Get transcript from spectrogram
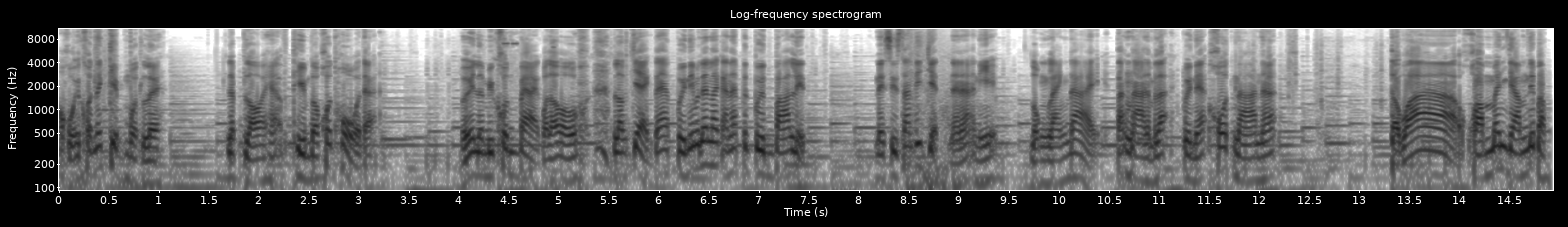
โอ้โหไอคนนั้นเก็บหมดเลยเรียบร้อยฮะทีมเราโคตรโหดอะเฮ้ยเรามีคนแบกมาเราเราแจกได้ปืนนี้มาเล่นแล้วกันนะเป็นปืนบาเลตในซีซั่นที่ 7 นะนะอันนี้ลงแรงได้ตั้งนานมาล้วปืนนี้โคตรนานนะแต่ว่าความแม่นยำนี่แบบ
